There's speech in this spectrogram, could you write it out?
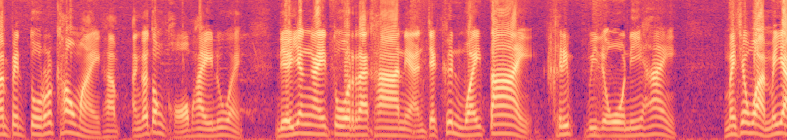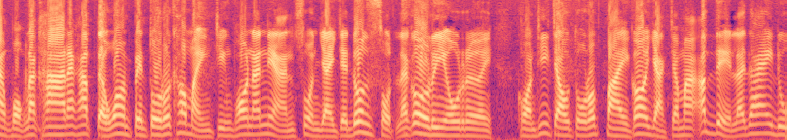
มันเป็นตัวรถเข้าใหม่ครับ อันก็ต้องขออภัยด้วย เดี๋ยวยังไงตัวราคาเนี่ยอันจะขึ้นไว้ใต้คลิปวิดีโอนี้ให้ ไม่ใช่ว่าไม่อยากบอกราคานะครับ แต่ว่ามันเป็นตัวรถเข้าใหม่จริงๆ เพราะนั้นเนี่ยส่วนใหญ่จะด้นสดแล้วก็เรียวเลย ก่อนที่จะเอาตัวรถไปก็อยากจะมาอัปเดตและได้ดู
